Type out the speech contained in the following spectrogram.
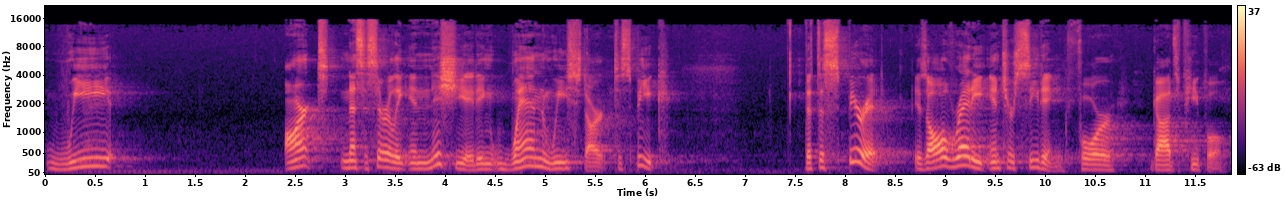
we aren't necessarily initiating when we start to speak. That the Spirit is already interceding for God's people.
